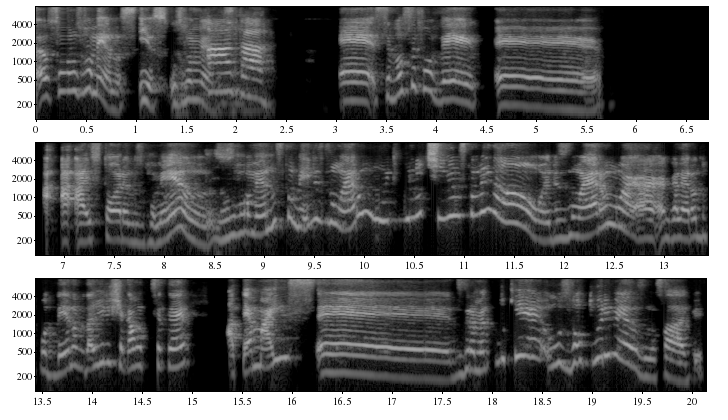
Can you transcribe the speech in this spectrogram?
é, são os romenos, isso, os romenos. Ah, tá. É, se você for ver é, a, a, história dos romenos, os romenos também eles não eram muito bonitinhos também, não. Eles não eram a, a galera do poder, na verdade, eles chegavam a ser até, até mais é, desgramento do que os Volturi mesmo, sabe?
